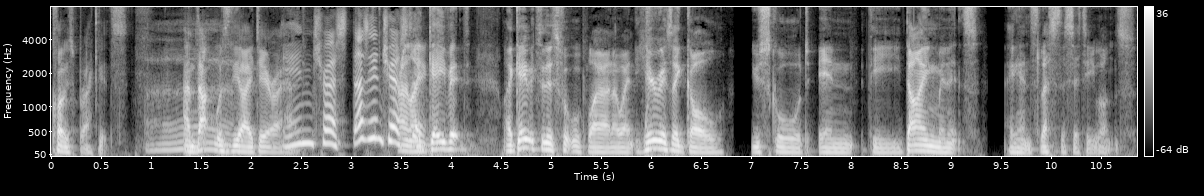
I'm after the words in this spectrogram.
Close brackets. and that was the ah, idea I had. Interest. That's interesting. And I gave it, I gave it to this football player, and I went, "Here is a goal you scored in the dying minutes against Leicester City once."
